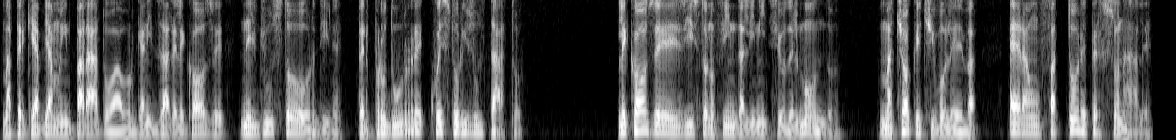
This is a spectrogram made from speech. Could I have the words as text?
ma perché abbiamo imparato a organizzare le cose nel giusto ordine per produrre questo risultato. Le cose esistono fin dall'inizio del mondo, ma ciò che ci voleva era un fattore personale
